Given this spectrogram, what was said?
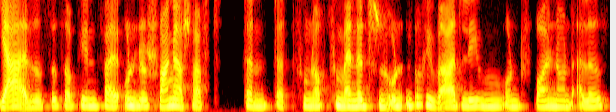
ja, also es ist auf jeden Fall und eine Schwangerschaft dann dazu noch zu managen und ein Privatleben und Freunde und alles.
